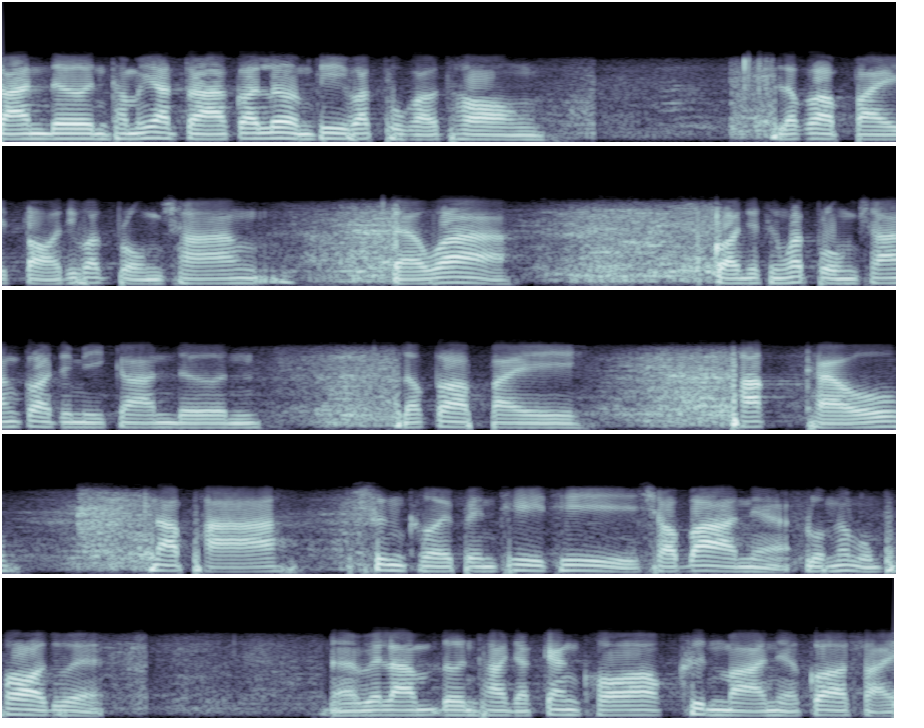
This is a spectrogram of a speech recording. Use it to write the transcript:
การเดินธรรมยาตราก็เริ่มที่วัดภูเขาทอง แล้วก็ไปต่อที่วัดโปร่งช้าง แต่ว่าก่อนจะถึงวัดโปร่งช้างก็จะมีการเดิน แล้วก็ไปพักแถว หน้าผา ซึ่งเคยเป็นที่ที่ชาวบ้านเนี่ย รวมทั้งหลวงพ่อด้วยนะเวลาเดินทางจากแก้งคอขึ้นมาเนี่ยก็อาศัย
